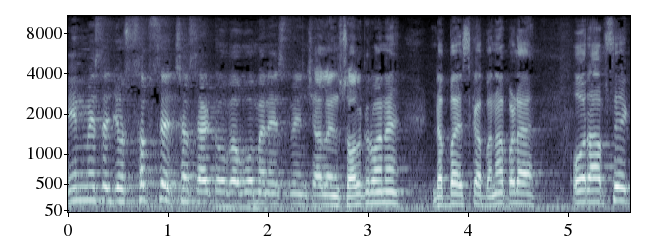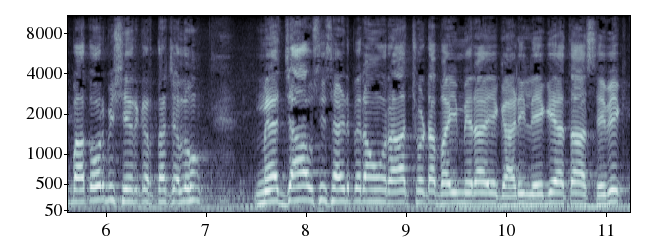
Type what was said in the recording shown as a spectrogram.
इनमें से जो सबसे अच्छा सेट होगा, वो मैंने इसमें इंशाल्लाह इंस्टॉल करवाना है। डब्बा इसका बना पड़ा है। और आपसे एक बात और भी शेयर करता चलूँ। मैं जा उसी साइड पे रहा हूँ। रात छोटा भाई मेरा ये गाड़ी ले गया था सिविक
